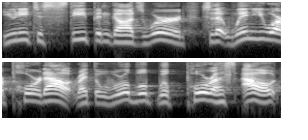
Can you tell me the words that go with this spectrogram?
You need to steep in God's word so that when you are poured out, right, the world will, will pour us out.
